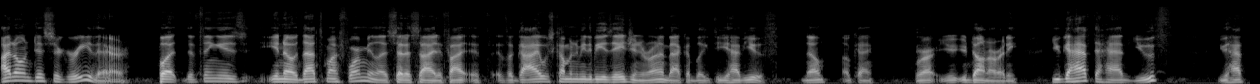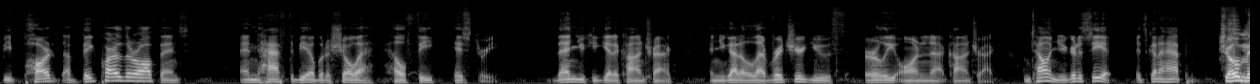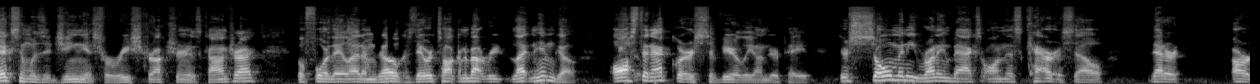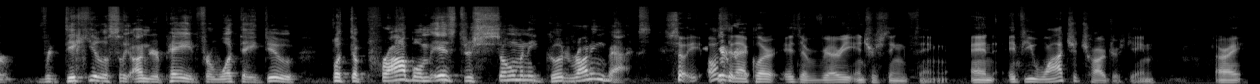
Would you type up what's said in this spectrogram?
I don't disagree there. But the thing is, you know, that's my formula set aside. If I if, if a guy was coming to me to be his agent and running back, I'd be like, Do you have youth? No? Okay. We're, you're, you're done already. You have to have youth. You have to be part a big part of their offense and have to be able to show a healthy history. Then you could get a contract and you got to leverage your youth early on in that contract. I'm telling you, you're gonna see it. It's gonna happen. Joe Mixon was a genius for restructuring his contract before they let him go because they were talking about re- letting him go. Austin Ekeler is severely underpaid. There's so many running backs on this carousel that are are ridiculously underpaid for what they do. But the problem is there's so many good running backs. So Austin. Ekeler is a very interesting thing, and if you watch a Chargers game, all right,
